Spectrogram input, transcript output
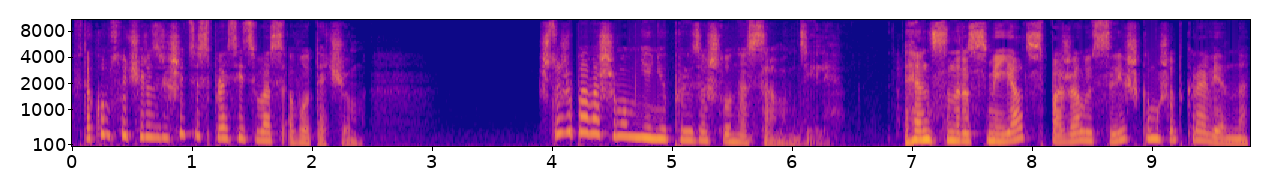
В таком случае разрешите спросить вас вот о чем — что же, по вашему мнению, произошло на самом деле? Энсон рассмеялся, пожалуй, слишком уж откровенно.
